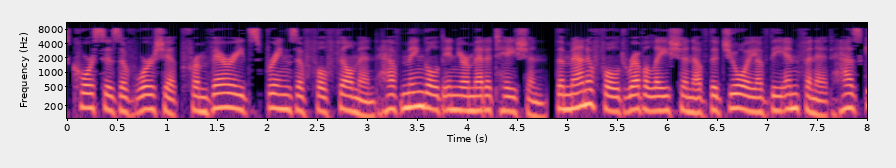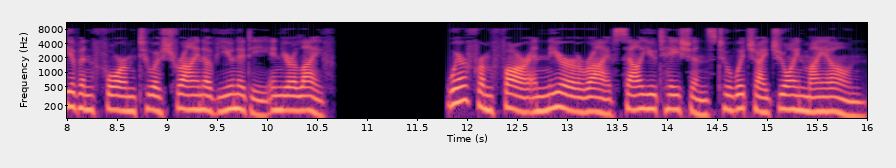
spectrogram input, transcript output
courses of worship from varied springs of fulfillment have mingled in your meditation. The manifold revelation of the joy of the infinite has given form to a shrine of unity in your life. Where from far and near arrive salutations to which I join my own.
